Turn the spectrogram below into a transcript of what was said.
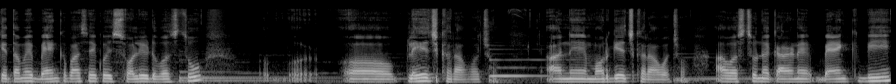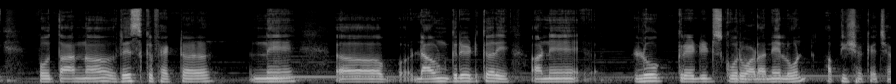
કે તમે બેંક પાસે કોઈ સોલિડ વસ્તુ પ્લેજ કરાવો છો. અને મોર્ગેજ કરાવો છો. આ વસ્તુને કારણે બેંક બી પોતાનો રિસ્ક ફેક્ટરને ડાઉનગ્રેડ કરી અને લો ક્રેડિટ સ્કોરવાળાને લોન આપી શકે છે.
